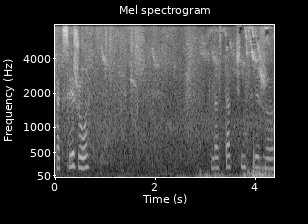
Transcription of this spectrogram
Так свежо. Достаточно свежо.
